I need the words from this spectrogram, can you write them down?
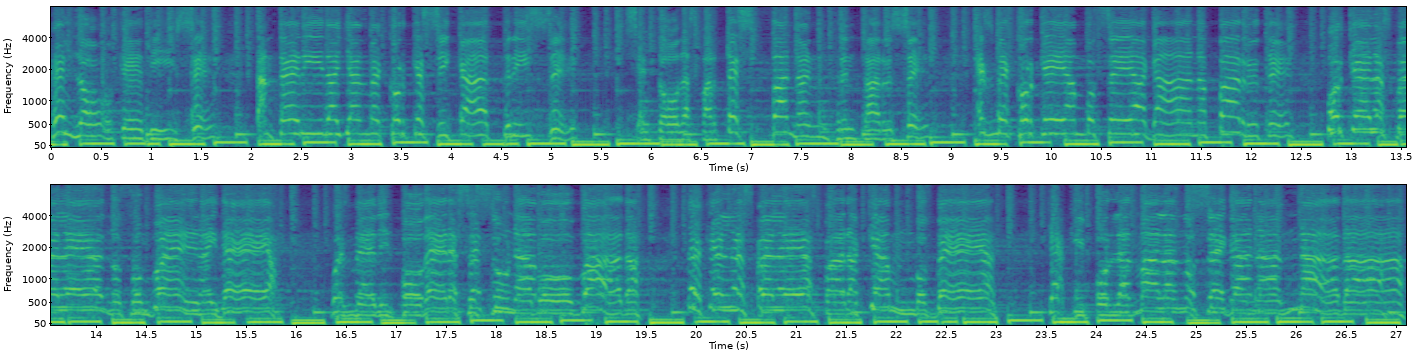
en lo que dice. Tanta herida ya es mejor que cicatrice. Si en todas partes van a enfrentarse, es mejor que ambos se hagan aparte. Porque las peleas no son buena idea. Pues medir poderes es una bobada. Dejen las peleas para que ambos vean que aquí por las malas no se gana nada.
